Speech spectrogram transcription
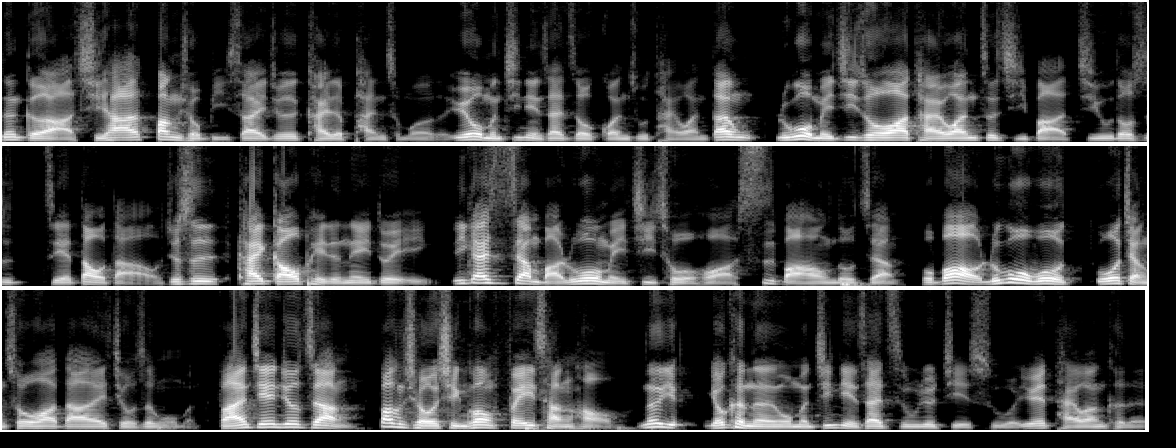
那个啊，其他棒球比赛就是开的盘什么的，因为我们经典赛只有关注台湾，但如果我没记错的话，台湾这几把几乎都是直接到达哦，就是开高赔的那一队赢，应该是这样吧？如果我没记错的话，四把好像都这样，我不知道。如果我有我有讲错的话，大家再纠正我们。反正今天就这样，棒球情况非常好，那有有可能我们经典赛之路就结束了，因为台湾可能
